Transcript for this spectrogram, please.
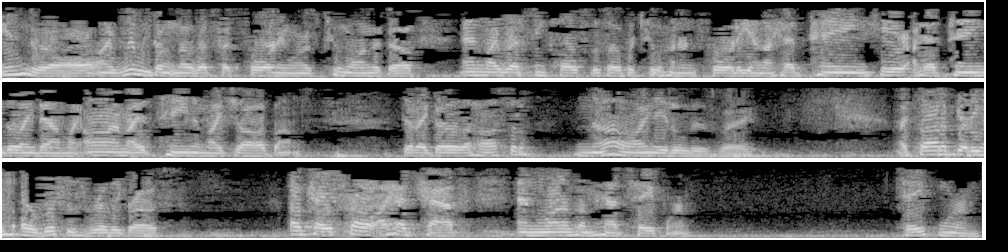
Inderal. I really don't know what that's for anymore. It was too long ago. And my resting pulse was over 240, and I had pain here. I had pain going down my arm. I had pain in my jaw bones. Did I go to the hospital? No, I need to lose weight. I thought of getting, oh, this is really gross. Okay, so I had cats, and one of them had tapeworm. Tapeworm.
